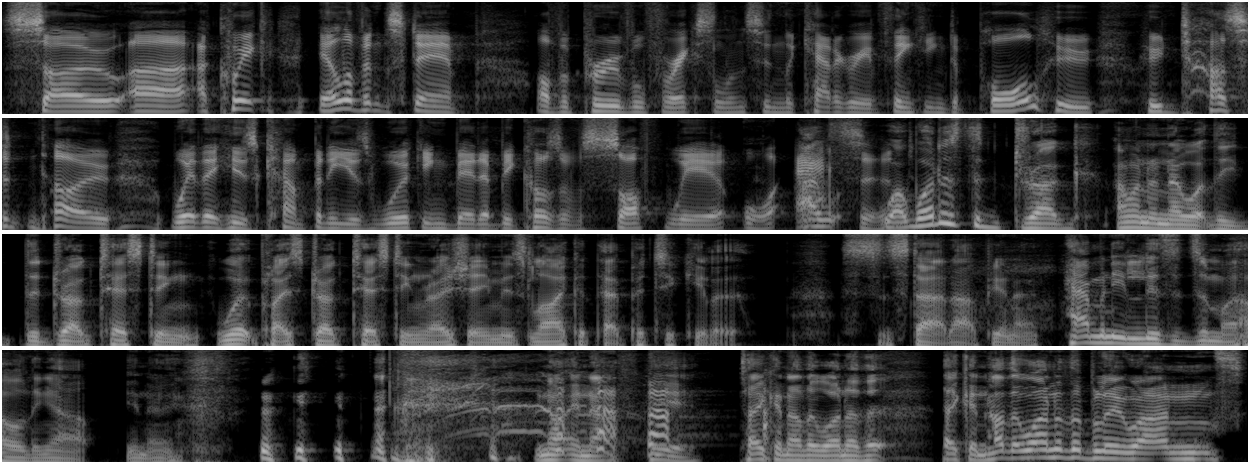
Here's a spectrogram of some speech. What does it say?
So, uh, a quick elephant stamp of approval for excellence in the category of thinking to Paul, who who doesn't know whether his company is working better because of software or acid. Well, what is the drug? I want to know what the, the drug testing, workplace drug testing regime is like at that particular startup. You know, how many lizards am I holding up? You know, not enough. Here, take another one of the take another one of the blue ones.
